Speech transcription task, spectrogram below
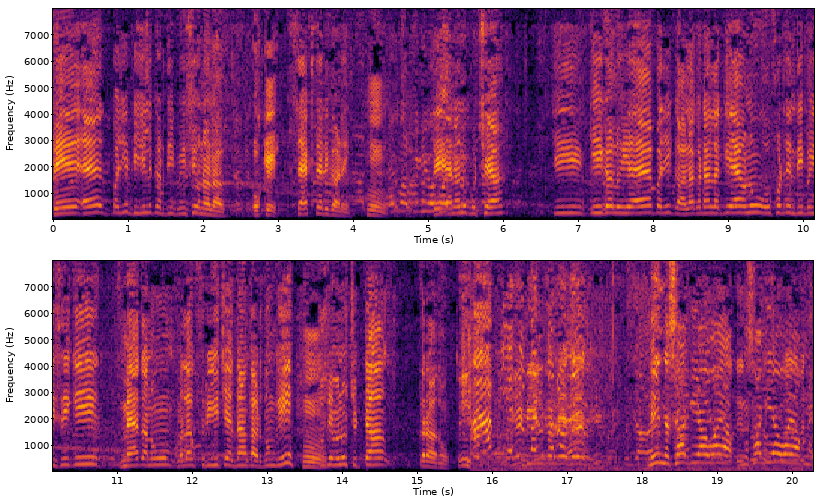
ਤੇ ਇਹ ਭਾਜੀ ਡੀਲ ਕਰਦੀ ਪਈ ਸੀ ਉਹਨਾਂ ਨਾਲ ਓਕੇ ਸੈਕਸ ਦੇ ਰਿਗਾਰਡਿੰਗ ਹੂੰ ਤੇ ਇਹਨਾਂ ਨੂੰ ਪੁੱਛਿਆ ਕਿ ਕੀ ਗੱਲ ਹੋਈ ਹੈ ਇਹ ਭਾਜੀ ਗਾਲਾਂ ਕੱਢਣ ਲੱਗੀ ਐ ਉਹਨੂੰ ਆਫਰ ਦਿੰਦੀ ਪਈ ਸੀ ਕਿ ਮੈਂ ਤੁਹਾਨੂੰ ਮਤਲਬ ਫ੍ਰੀ ਚ ਇਦਾਂ ਕਰ ਦੂੰਗੀ ਤੁਸੀਂ ਮੈਨੂੰ ਚਿੱਟਾ ਕਰਾ ਦਿਓ आप ये ये सब डील बंद कर रहे करो। थे नहीं नशा किया हुआ है आप नशा किया हुआ है आपने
